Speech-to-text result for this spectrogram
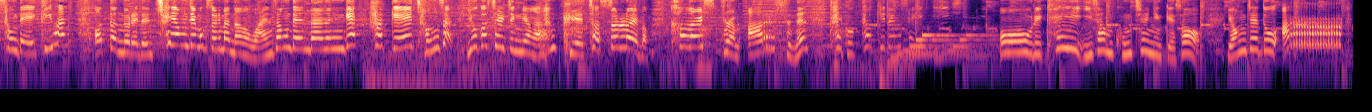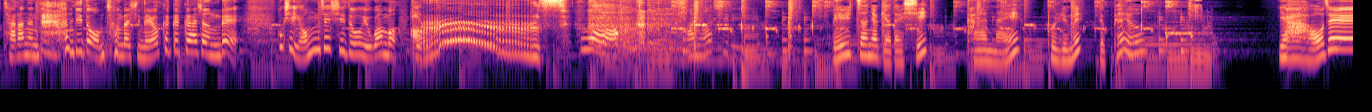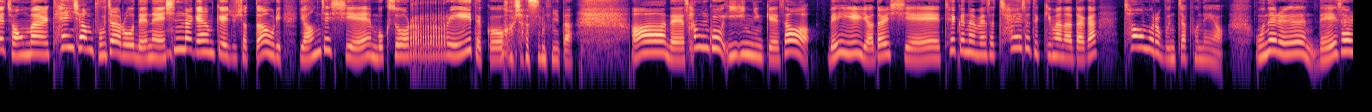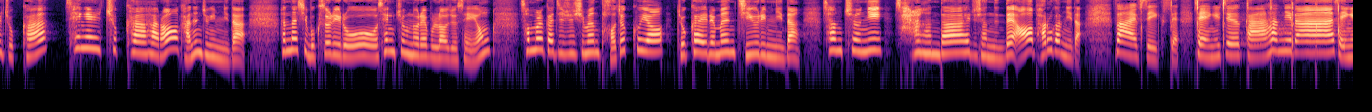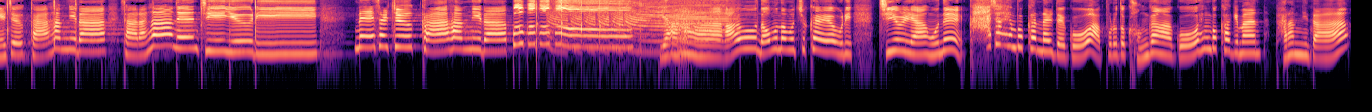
성대의 귀환 어떤 노래든 최영재 목소리만 나오면 완성된다는 게 학계의 정설 이것을 증명한 그의 첫 솔로 앨범 Colors from Ars는 태국 터키 등 세계 20... 어 우리 K2307님께서 영재도 아르르 잘하는데 한디도 엄청 나시네요 크크크 하셨는데 혹시 영재 씨도 요거 한번 아르르스 우와 아니 확실히 매일 저녁 8시 강한나의 볼륨을 높여요. 야, 어제 정말 텐션 부자로 내내 신나게 함께 해주셨던 우리 영재 씨의 목소리 듣고 오셨습니다. 아, 네. 3922님께서 매일 8시에 퇴근하면서 차에서 듣기만 하다가 처음으로 문자 보내요. 오늘은 4살 조카 생일 축하하러 가는 중입니다. 한나 씨 목소리로 생축 노래 불러주세요. 선물까지 주시면 더 좋고요. 조카 이름은 지율입니다. 삼촌이 사랑한다 해주셨는데 아 바로 갑니다. 5, 6, 7 생일 축하합니다. 생일 축하합니다. 사랑하는 지율이 네살 축하합니다. 뿌뿌뿌뿌. 야, 아우 너무너무 축하해요. 우리 지율 양 오늘 가장 행복한 날 되고 앞으로도 건강하고 행복하기만 바랍니다.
